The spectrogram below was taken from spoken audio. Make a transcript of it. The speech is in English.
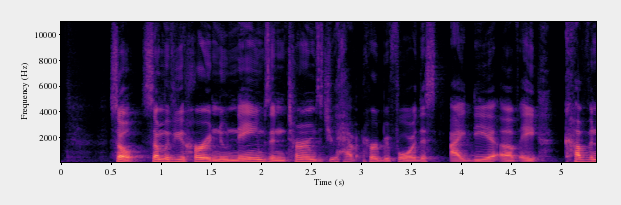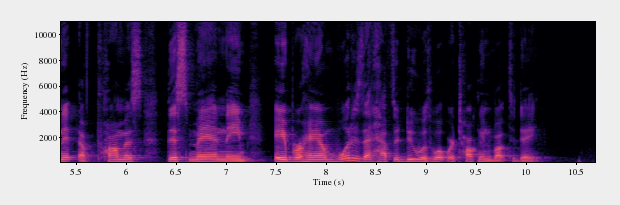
So, some of you heard new names and terms that you haven't heard before. This idea of a covenant of promise, this man named Abraham, what does that have to do with what we're talking about today?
